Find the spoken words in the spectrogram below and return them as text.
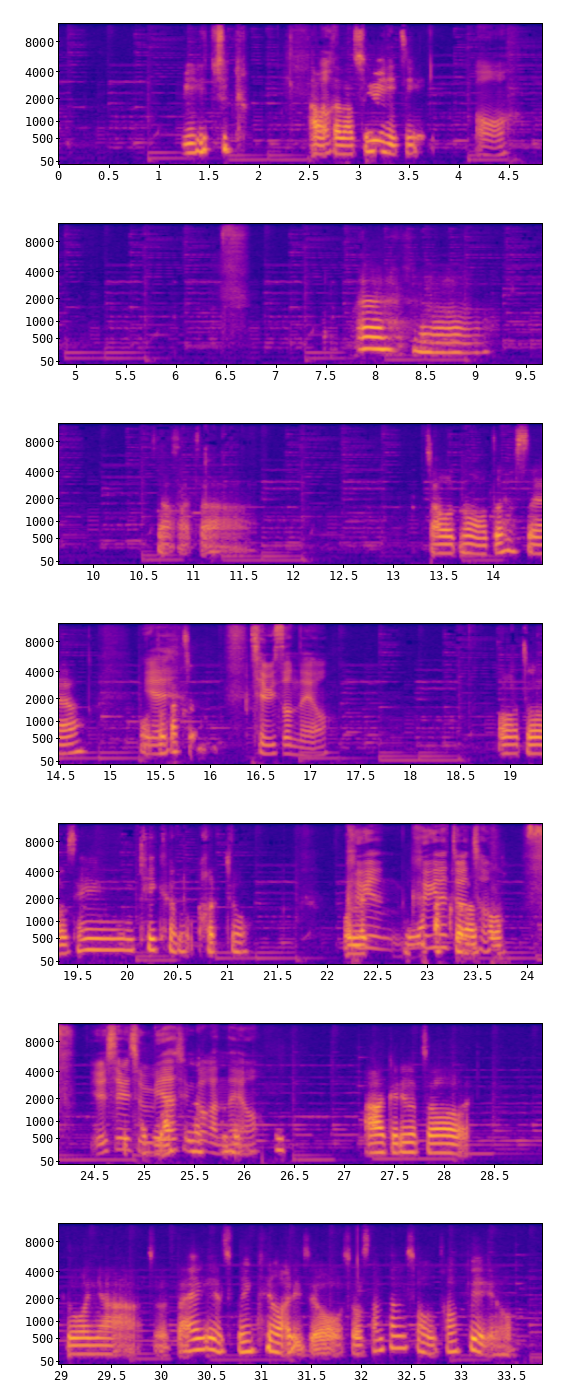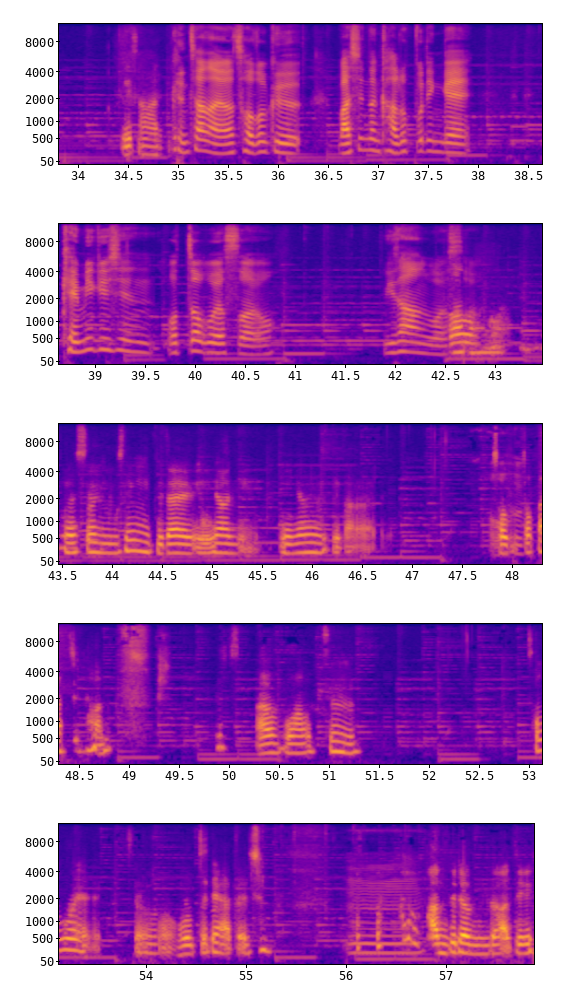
미리 축하. 아, 맞다, 나 수요일이지. 어 아, 어. 자, 가자. 자, 오늘 어떠셨어요? 뭐 예. 똑같죠? 재밌었네요. 어, 저 생일 케이크 먹었죠? 원래 크긴 크긴 했죠. 열심히 준비하신 것 같네요. 아, 그리고 저, 그 뭐냐, 저 딸기 스프링클 말이죠. 저 산탄수화 탕수예요. 이상하게. 괜찮아요. 저도 그 맛있는 가루 뿌린 게 개미 귀신 어쩌고였어요. 이상한 거였어. 어, 벌써 이 생일 기다릴 1년이, 2년을 기다려야 돼. 어, 저도 그- 똑같지만. 아, 뭐, 아무튼, 선물, 좀뭐 드려야 되지. 음, 안 드렸는데, 아직.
